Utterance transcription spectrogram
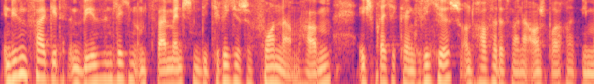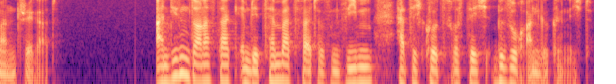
In diesem Fall geht es im Wesentlichen um zwei Menschen, die griechische Vornamen haben. Ich spreche kein Griechisch und hoffe, dass meine Aussprache niemanden triggert. An diesem Donnerstag im Dezember 2007 hat sich kurzfristig Besuch angekündigt.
